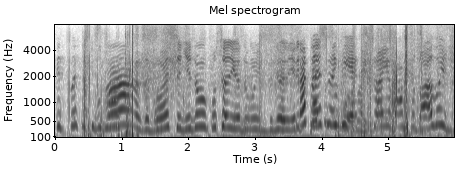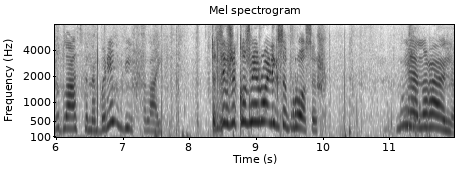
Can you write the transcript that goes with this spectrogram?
Підписники, будь ласка. забросьте. Я думаю, просто я думаю, блін, яка Підписники, якщо я вам подобаюсь, будь ласка, наберіть більше лайків. Та ти вже кожний ролик запросиш. Ні, ну реально.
